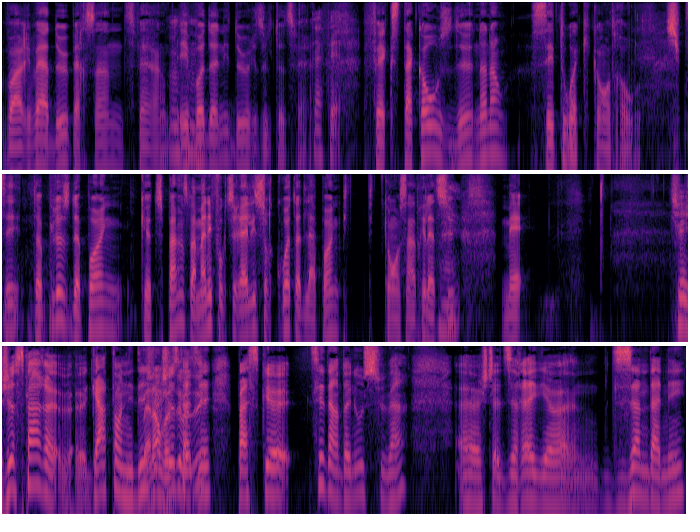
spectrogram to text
va arriver à deux personnes différentes et Mhm. va donner deux résultats différents. Tout à fait. Fait que c'est à cause de. Non, non, c'est toi qui contrôles. Tu sais, t'as plus de pognes que tu penses. À un moment il faut que tu réalises sur quoi tu as de la pogne puis, te concentrer là-dessus. Ouais. Mais Je vais juste faire, euh, euh, garde ton idée, Ben non, je vais juste te dire, parce que, tu sais, dans Donner au suivant, euh, je te dirais, il y a une dizaine d'années,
